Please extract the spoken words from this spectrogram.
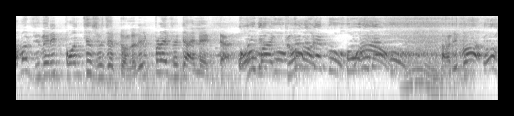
আমার ফেভারিট পঞ্চাশ হাজার ডলারের প্রাইভেট আইল্যান্ডটা ও ওই মাই দেখো, ওখানে গড দেখো,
